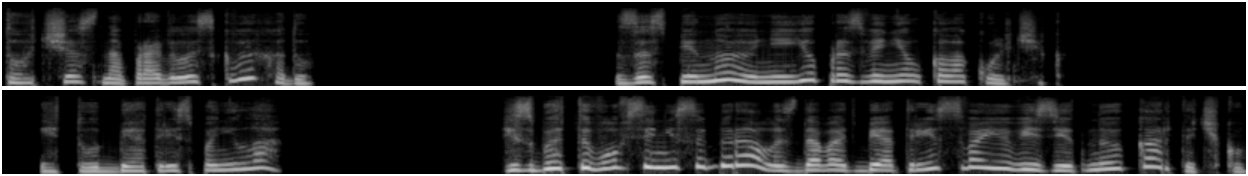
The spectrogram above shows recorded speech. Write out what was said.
тотчас направилась к выходу. За спиной у нее прозвенел колокольчик. И тут Беатрис поняла. Избетта вовсе не собиралась давать Беатрис свою визитную карточку.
